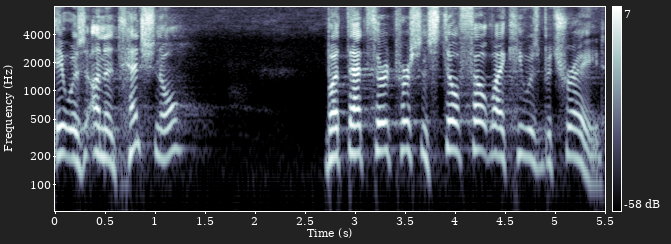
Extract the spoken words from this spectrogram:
it was unintentional, but that third person still felt like he was betrayed.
